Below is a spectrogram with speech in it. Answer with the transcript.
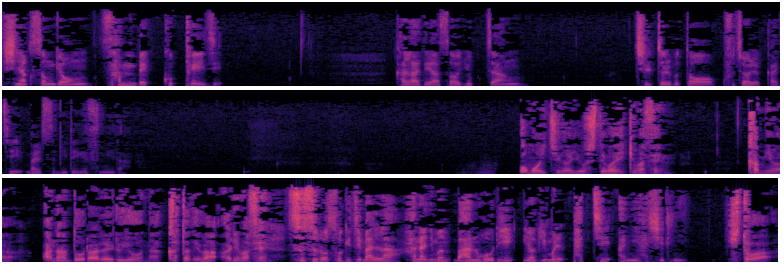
신약 성경 309페이지 갈라디아서 6장 7절부터 9절까지 말씀이 되겠습니다. 思い違いをしてはいけません。神は侮られるような方ではありません。 스스로 속이지 말라. 하나님은 만홀히 여김을 받지 아니하시리니. 人は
